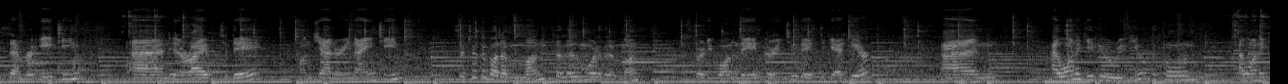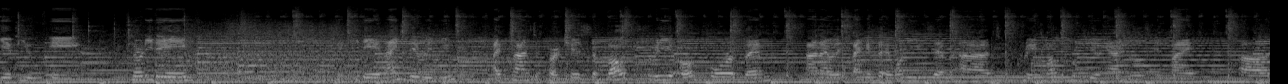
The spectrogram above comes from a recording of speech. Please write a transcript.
December 18th and it arrived today on January 19th. So it took about a month, a little more than a month, 31 days, 32 days to get here. And I want to give you a review of the phone. I want to give you a 30 day, 60 day, 90 day review. I plan to purchase about three or four of them and I will, I said, I want to use them uh, to create multiple viewing angles in my uh,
